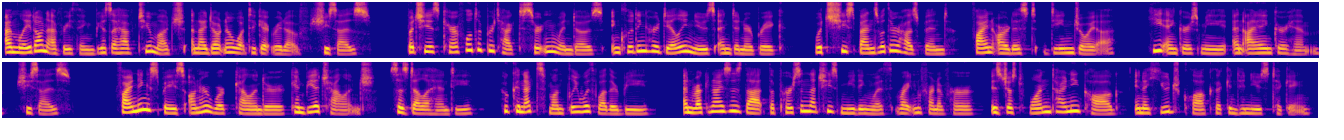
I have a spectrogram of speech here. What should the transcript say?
I'm late on everything because I have too much and I don't know what to get rid of, she says. But she is careful to protect certain windows, including her daily news and dinner break, which she spends with her husband, fine artist Dean Joya. He anchors me and I anchor him, she says. Finding space on her work calendar can be a challenge, says Delehanty, who connects monthly with Wetherby and recognizes that the person that she's meeting with right in front of her is just one tiny cog in a huge clock that continues ticking.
